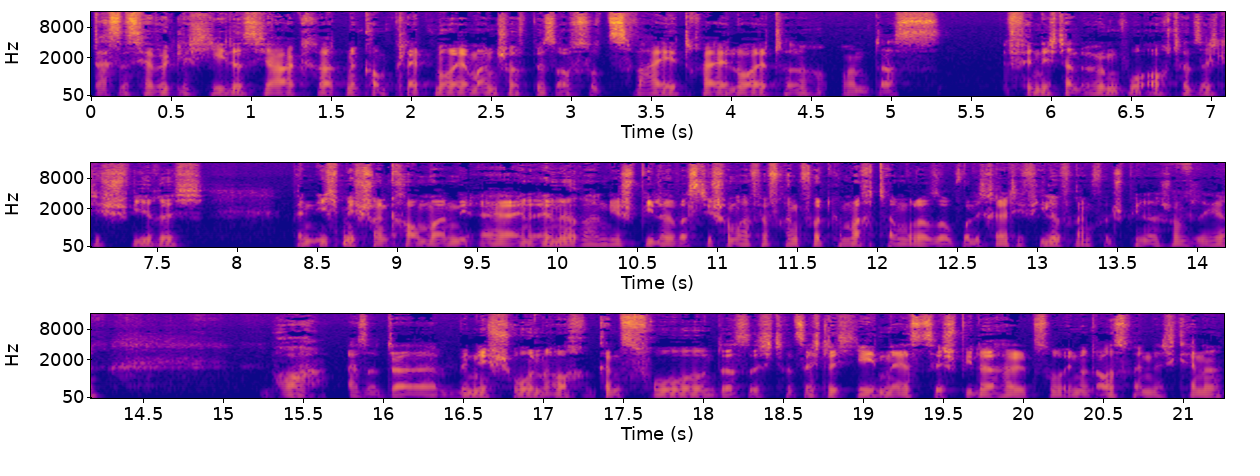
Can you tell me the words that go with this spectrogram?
das ist ja wirklich jedes Jahr gerade eine komplett neue Mannschaft, bis auf so zwei, drei Leute. Und das finde ich dann irgendwo auch tatsächlich schwierig, wenn ich mich schon kaum an äh, erinnere an die Spiele, was die schon mal für Frankfurt gemacht haben oder so, obwohl ich relativ viele Frankfurt-Spiele schon sehe boah, also da bin ich schon auch ganz froh, dass ich tatsächlich jeden SC-Spieler halt so in- und auswendig kenne.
